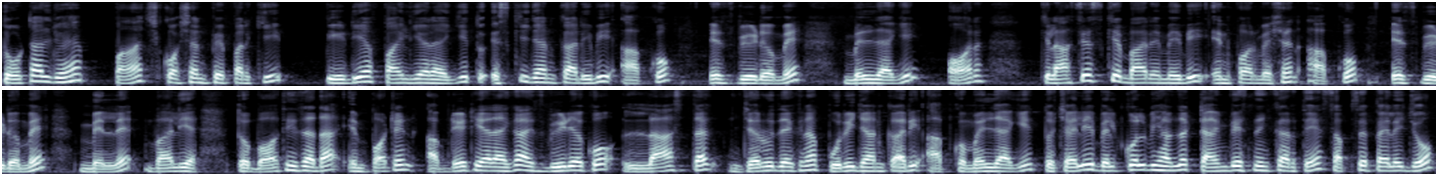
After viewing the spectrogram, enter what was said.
टोटल जो है पाँच क्वेश्चन पेपर की पीडीएफ फ़ाइल यह रहेगी तो इसकी जानकारी भी आपको इस वीडियो में मिल जाएगी और क्लासेस के बारे में भी इंफॉर्मेशन आपको इस वीडियो में मिलने वाली है। तो बहुत ही ज़्यादा इंपॉर्टेंट अपडेट यह रहेगा। इस वीडियो को लास्ट तक ज़रूर देखना। पूरी जानकारी आपको मिल जाएगी। तो चलिए बिल्कुल भी हम लोग टाइम वेस्ट नहीं करते हैं। सबसे पहले जो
